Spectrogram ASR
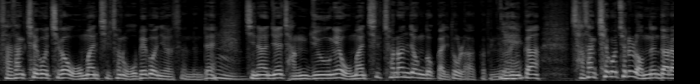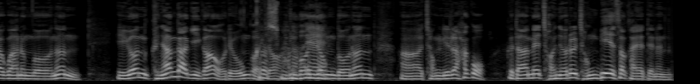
사상 최고치가 5만 7,500원이었었는데 음. 지난주에 장중에 5만 7천 원 정도까지도 올라갔거든요. 예. 그러니까 사상 최고치를 넘는다라고 하는 거는 이건 그냥 가기가 어려운 거죠. 한번 예. 정도는 어 정리를 하고 그 다음에 전열을 정비해서 가야 되는 그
